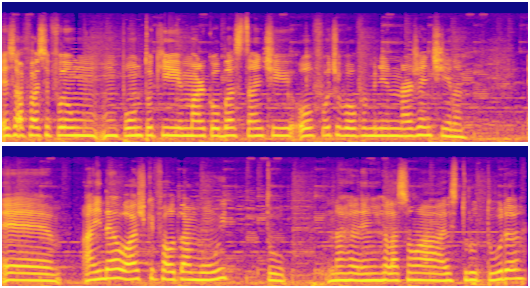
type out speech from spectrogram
essa fase foi um, um, ponto que marcou bastante o futebol feminino na Argentina. É, ainda eu acho que falta muito na, em relação à estrutura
